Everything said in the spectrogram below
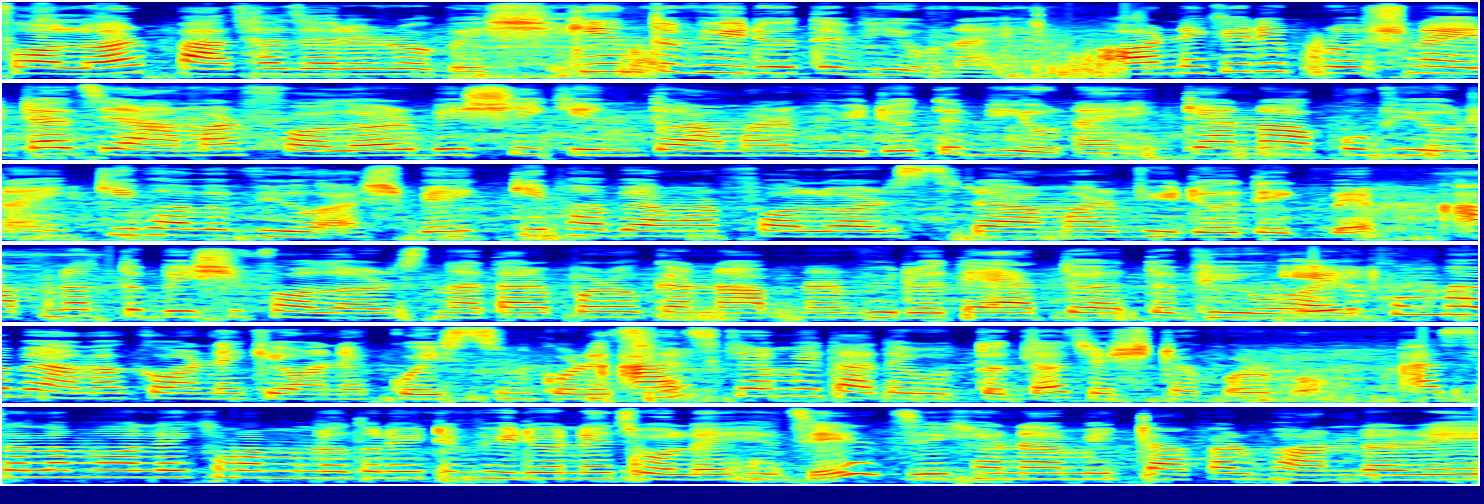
ফলোয়ার পাঁচ হাজারেরও বেশি। কিন্তু ভিডিওতে ভিউ নাই। অনেকেরই প্রশ্ন এটা যে আমার ফলোয়ার বেশি, কিন্তু আমার ভিডিওতে ভিউ নাই। কেন আপু ভিউ নাই? কীভাবে ভিউ আসবে? কীভাবে আমার ফলোয়ার্সরা আমার ভিডিও দেখবে? আপনার তো বেশি ফলোয়ার্স না, তারপরেও কেন আপনার ভিডিওতে এত এত ভিউ হয়? এরকমভাবে আমাকে অনেকে অনেক কোয়েশ্চেন করেছে। আজকে আমি তাদের উত্তর দেওয়ার চেষ্টা করব। আসসালামু আলাইকুম, আমি নতুন একটি ভিডিও নিয়ে চলে এসেছি, যেখানে আমি টাকার ভান্ডারে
